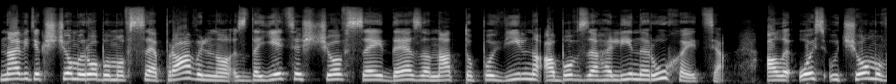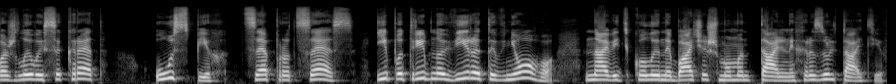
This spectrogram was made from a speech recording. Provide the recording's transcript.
навіть якщо ми робимо все правильно, здається, що все йде занадто повільно або взагалі не рухається. Але ось у чому важливий секрет: успіх це процес, і потрібно вірити в нього, навіть коли не бачиш моментальних результатів.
